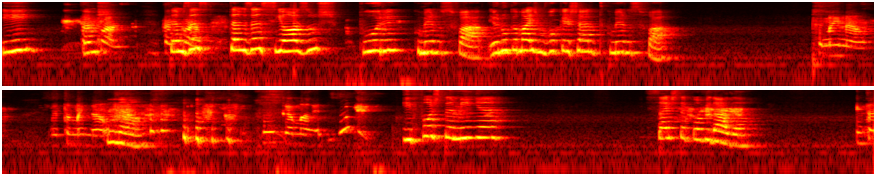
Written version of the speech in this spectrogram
e estamos, ans- estamos ansiosos por comer no sofá. Eu nunca mais me vou queixar de comer no sofá. Também não. Eu também não. Não. Nunca mais. E foste a minha sexta convidada. Então,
